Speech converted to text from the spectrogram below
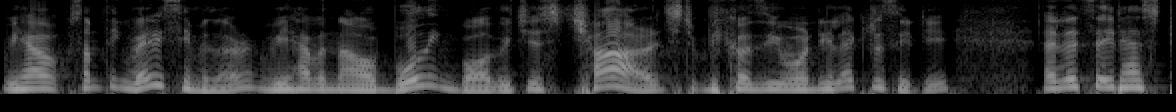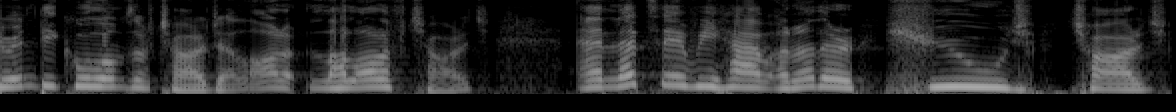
we have something very similar. We have now a bowling ball which is charged because we want electricity. And let's say it has 20 coulombs of charge, a lot of, a lot of charge. And let's say we have another huge charge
